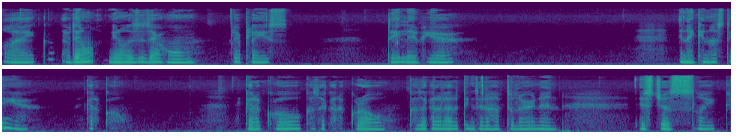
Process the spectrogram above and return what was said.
Like if they don't, you know, this is their home, their place. They live here, and I cannot stay here. I gotta go. I gotta go because I gotta grow because I got a lot of things that I have to learn, and it's just like,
